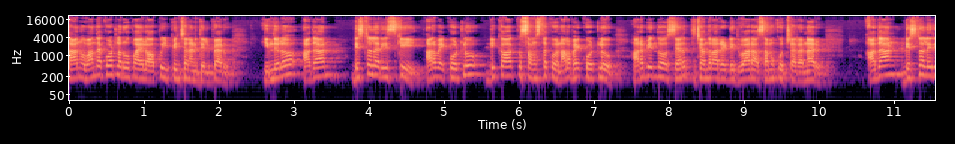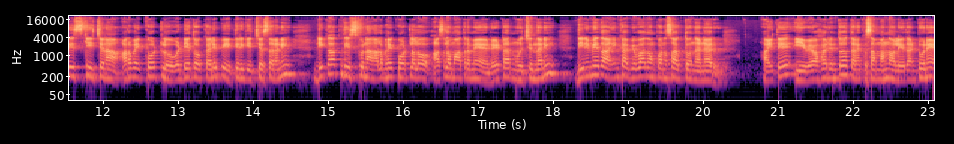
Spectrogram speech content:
తాను వంద కోట్ల రూపాయలు అప్పు ఇప్పించానని తెలిపారు. ఇందులో అదాన్ డిస్టిలరీస్కి అరవై కోట్లు డికాక్ సంస్థకు నలభై కోట్లు అరబిందో శరత్ చంద్రారెడ్డి ద్వారా సమకూర్చారన్నారు. అదాన్ డిస్టలరీస్కి ఇచ్చిన అరవై కోట్లు వడ్డీతో కలిపి తిరిగి ఇచ్చేశారని డికాక్ తీసుకున్న నలభై కోట్లలో అసలు మాత్రమే రిటర్న్ వచ్చిందని దీని మీద ఇంకా వివాదం కొనసాగుతోందన్నారు. అయితే ఈ వ్యవహారంతో తనకు సంబంధం లేదంటూనే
